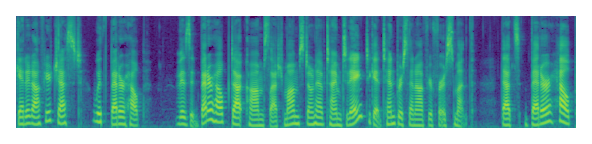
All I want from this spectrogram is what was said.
Get it off your chest with BetterHelp. Visit betterhelp.com slash moms don't have time today to get 10% off your first month. That's betterhelp,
